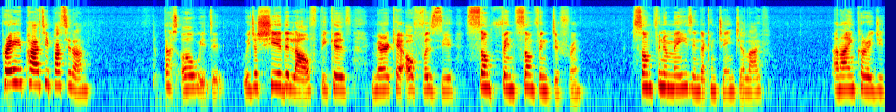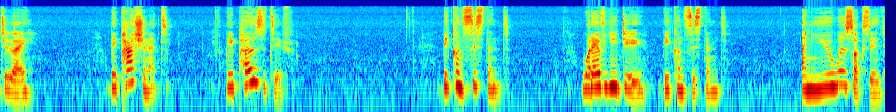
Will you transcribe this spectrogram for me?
pray, party, pass it on. That's all we did we just share the love because Mary Kay offers you something, something different, something amazing that can change your life. And I encourage you today, be passionate, be positive, be consistent. Whatever you do, be consistent. And you will succeed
